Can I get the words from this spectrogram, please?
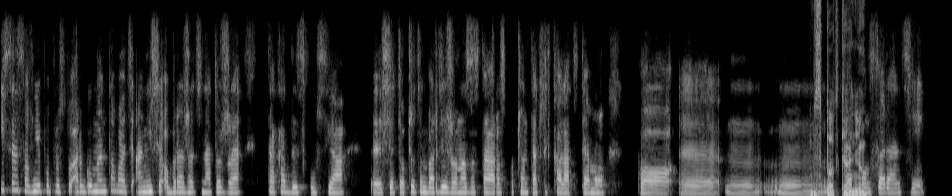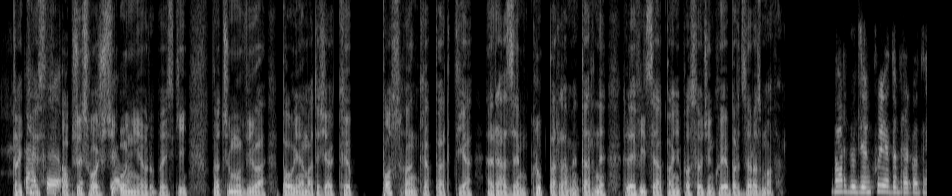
i sensownie po prostu argumentować, a nie się obrażać na to, że taka dyskusja się toczy, tym bardziej, że ona została rozpoczęta kilka lat temu po, mm, mm, Spotkaniu. po konferencji. Tak, tak, jest. O o przyszłości przyszłości Unii Europejskiej, o czym mówiła Paulina Matysiak, posłanka partia Razem, klub parlamentarny Lewica. Pani poseł, dziękuję bardzo za rozmowę. Bardzo dziękuję, dobrego dnia.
